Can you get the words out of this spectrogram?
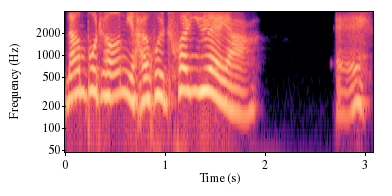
难不成你还会穿越呀？哎，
